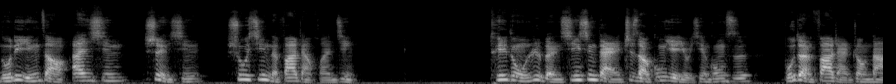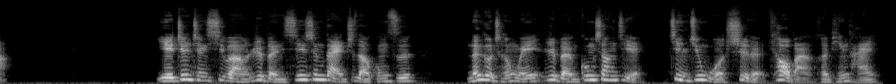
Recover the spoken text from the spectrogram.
努力营造安心、顺心、舒心的发展环境，推动日本新生代制造工业有限公司不断发展壮大。也真诚希望日本新生代制造公司能够成为日本工商界进军我市的跳板和平台。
